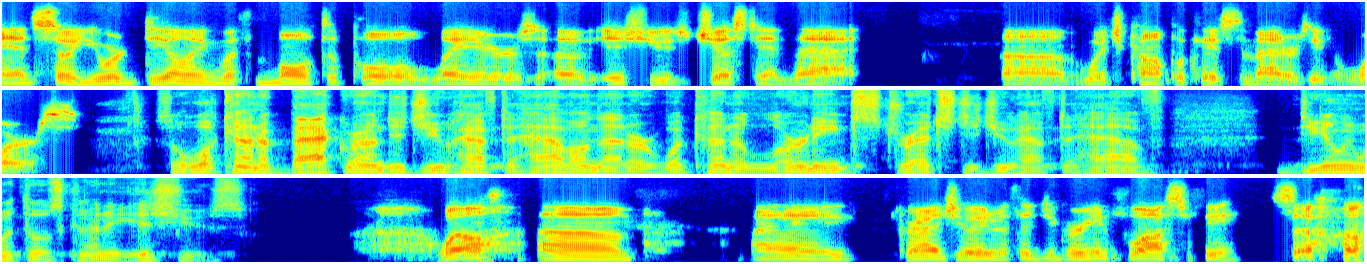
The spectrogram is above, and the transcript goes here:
and so you're dealing with multiple layers of issues just in that uh, which complicates the matters even worse. So, what kind of background did you have to have on that, or what kind of learning stretch did you have to have dealing with those kind of issues? Well, um, I graduated with a degree in philosophy, so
